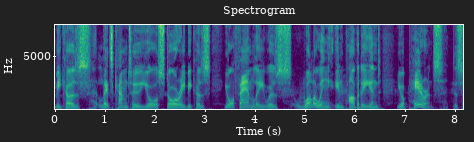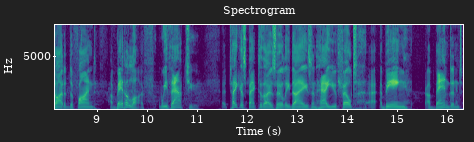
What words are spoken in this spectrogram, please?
because let's come to your story because your family was wallowing in poverty and your parents decided to find a better life without you. Uh, take us back to those early days and how you felt uh, being abandoned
